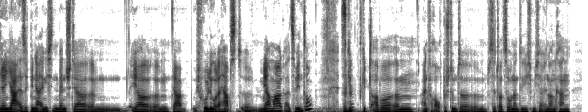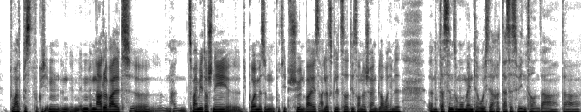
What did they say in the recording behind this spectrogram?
ja, ja, also ich bin ja eigentlich ein Mensch, der ähm, eher ähm, ja, Frühling oder Herbst äh, mehr mag als Winter. Es mhm. gibt, gibt aber ähm, einfach auch bestimmte ähm, Situationen, an die ich mich erinnern kann, du hast, bist wirklich im, im, im Nadelwald, äh, zwei Meter Schnee, äh, die Bäume sind im Prinzip schön weiß, alles glitzert, die Sonne scheint, blauer Himmel. Ähm, das sind so Momente, wo ich sage, das ist Winter und da, da,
